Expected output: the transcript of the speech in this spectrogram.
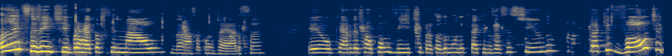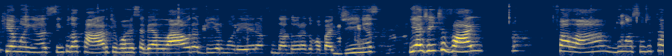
Antes da gente ir para a reta final da nossa conversa, eu quero deixar o convite para todo mundo que está aqui nos assistindo, para que volte aqui amanhã às 5 da tarde. Eu vou receber a Laura Bier Moreira, fundadora do Roubadinhas, e a gente vai falar de um assunto que está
